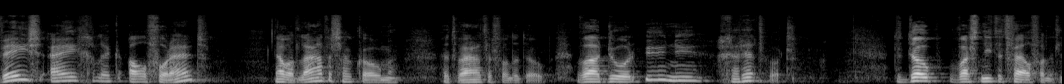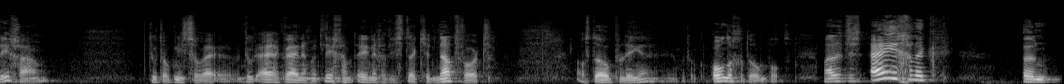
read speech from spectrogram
wees eigenlijk al vooruit naar wat later zou komen, het water van de doop. Waardoor u nu gered wordt. De doop was niet het vuil van het lichaam. Doet, ook niet zo, doet eigenlijk weinig met het lichaam. Het enige is dat je nat wordt als dopelingen. Je wordt ook ondergedompeld. Maar het is eigenlijk een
